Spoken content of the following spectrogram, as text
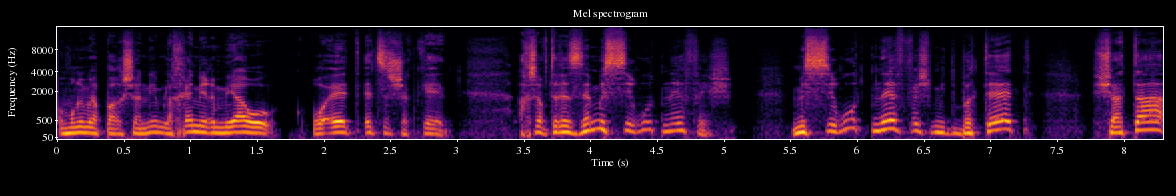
אומרים הפרשנים, לכן ירמיהו רואה את עץ השקד. עכשיו תראה, זה מסירות נפש. מסירות נפש מתבטאת שאתה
